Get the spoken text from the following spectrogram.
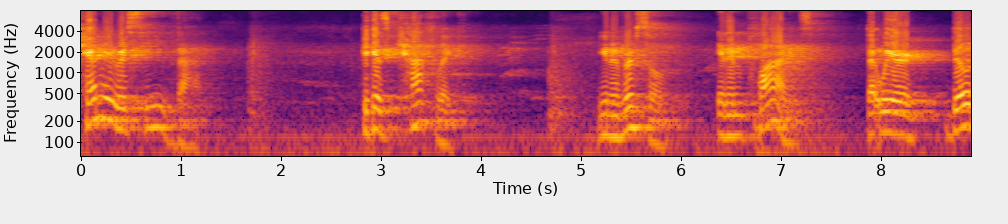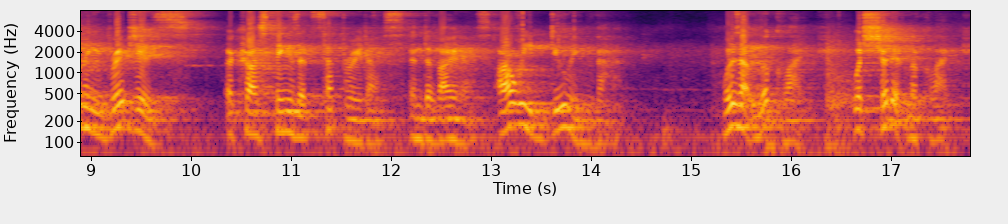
Can we receive that? Because Catholic, universal, it implies that we are building bridges across things that separate us and divide us. Are we doing that? What does that look like? What should it look like?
